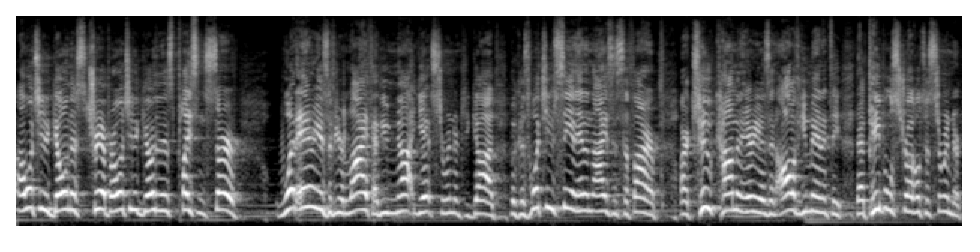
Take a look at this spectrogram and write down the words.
I want you to go on this trip. Or I want you to go to this place and serve. What areas of your life have you not yet surrendered to God? Because what you see in Ananias and Sapphira are two common areas in all of humanity that people struggle to surrender.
